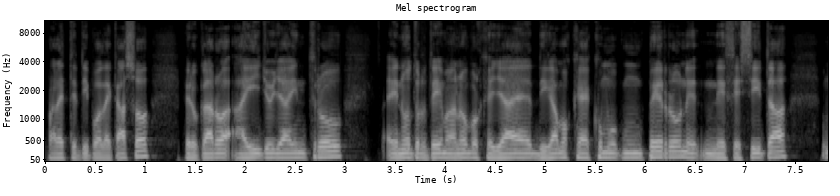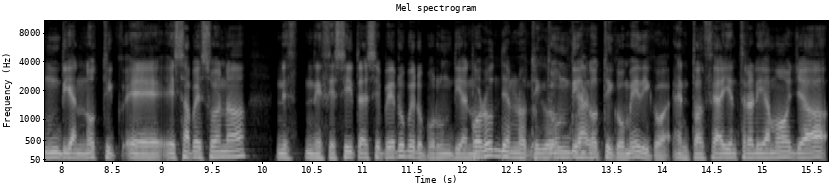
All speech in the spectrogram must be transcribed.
para este tipo de casos, pero claro, ahí yo ya entro en otro tema, ¿no? Porque ya es, digamos que es como un perro ne- necesita un diagnóstico, eh, esa persona ne- necesita ese perro, pero por un diagnóstico. Por un diagnóstico. Un claro. diagnóstico médico. Entonces ahí entraríamos ya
